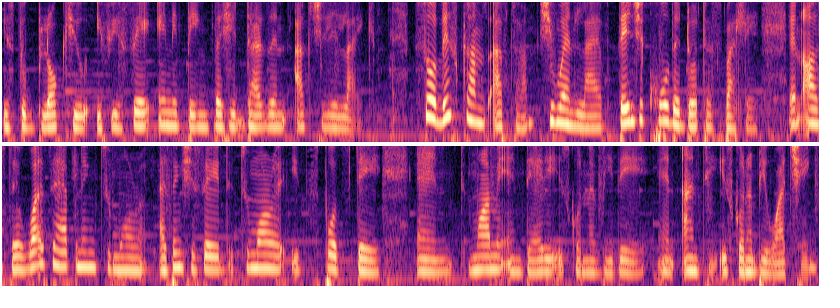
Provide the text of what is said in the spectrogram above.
is to block you if you say anything that she doesn't actually like. So this comes after she went live. Then she called her daughter Sbahle and asked her what's happening tomorrow. I think she said tomorrow it's sports day and mommy and daddy is gonna be there and auntie is gonna be watching.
